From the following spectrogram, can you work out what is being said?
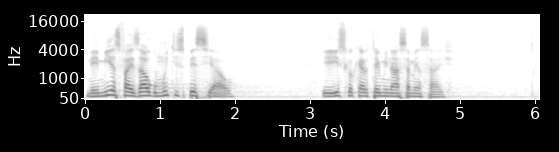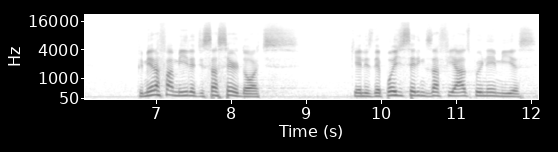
Neemias faz algo muito especial. E é isso que eu quero terminar essa mensagem. Primeira família de sacerdotes, que eles, depois de serem desafiados por Neemias,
